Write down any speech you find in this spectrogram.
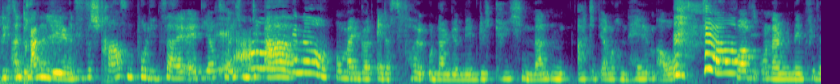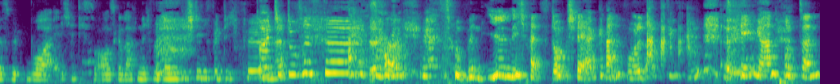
dich so An diese- dran An diese Straßenpolizei, ey, die auf solchen... Die, ah, genau. Oh mein Gott, ey, das ist voll unangenehm. Durch Griechenland hattet ihr noch einen Helm auf. ja. Boah, wie unangenehm für das wird. Boah, ich hätte dich so ausgelacht. Ich würde da wirklich stehen, ich würde dich filmen. Deutsche ne? Touristin. Also, also, wenn ihr nicht als Deutsche erkannt wurdet auf diesen Dingern und dann...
